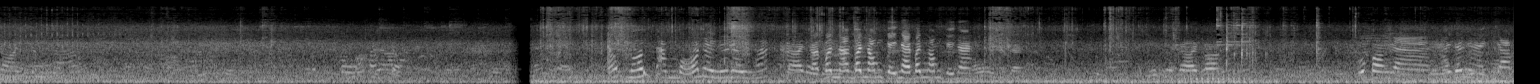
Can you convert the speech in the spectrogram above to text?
rồi ốc mới tâm bỏ đây nữa đi. Hết rồi rồi bên bên ông chị nè bên ông chị nè rồi con. Của con là hai đứa hai trăm.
